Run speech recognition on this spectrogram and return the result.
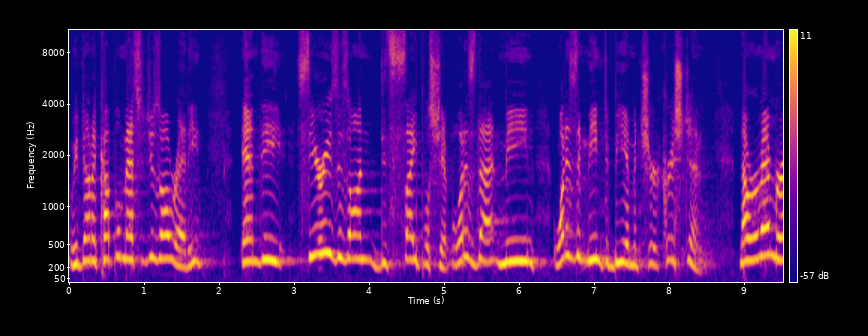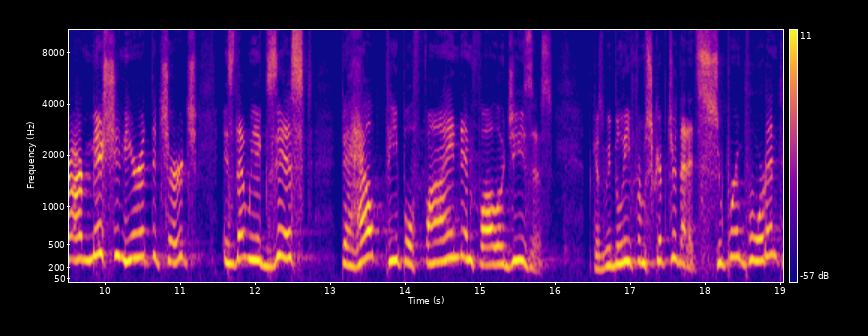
We've done a couple messages already. And the series is on discipleship. What does that mean? What does it mean to be a mature Christian? Now, remember, our mission here at the church is that we exist to help people find and follow Jesus. Because we believe from Scripture that it's super important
